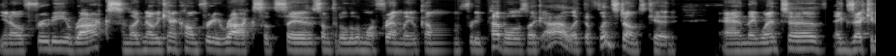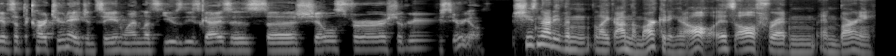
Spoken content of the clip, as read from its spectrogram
You know, fruity rocks, and like, no, we can't call them fruity rocks. Let's say something a little more friendly. We'll call them fruity pebbles, like ah, like the Flintstones kid and they went to executives at the cartoon agency and went, "Let's use these guys as uh, shills for sugary cereal." She's not even like on the marketing at all. It's all Fred and, and Barney.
